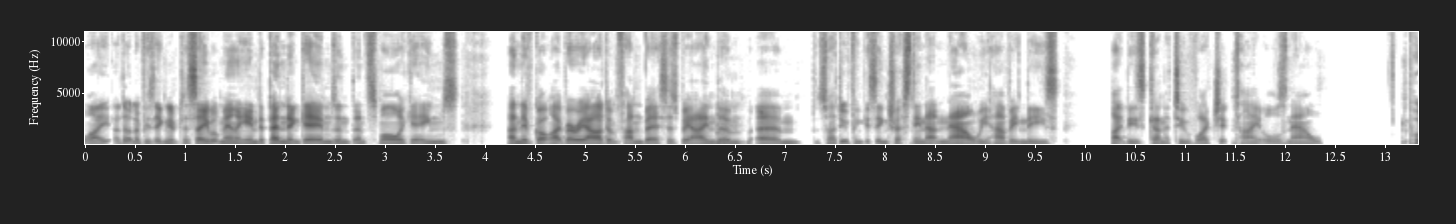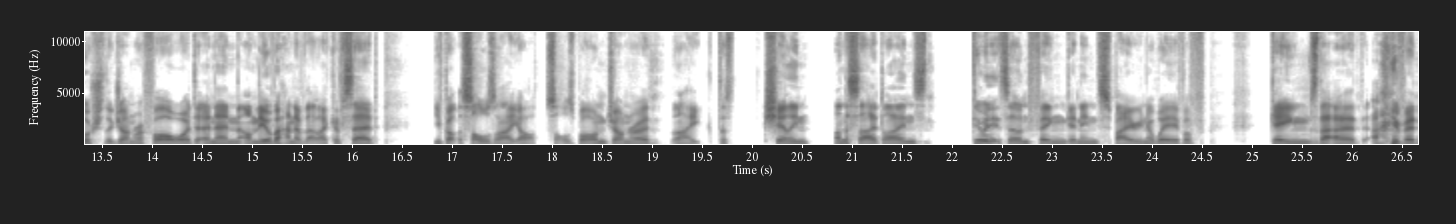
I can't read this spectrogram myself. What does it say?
like I don't know if it's ignorant to say, but mainly independent games and, and smaller games. And they've got like very ardent fan bases behind them. Um, so I do think it's interesting that now we're having these like these kind of two flagship titles now push the genre forward, and then on the other hand of that, like I've said, you've got the Souls like or Soulsborne genre like just chilling on the sidelines, doing its own thing and inspiring a wave of games that are either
